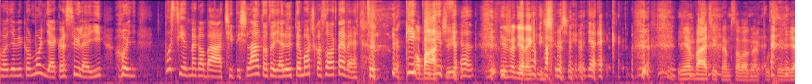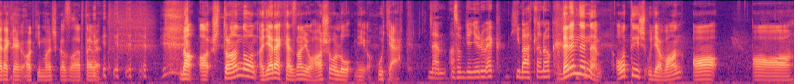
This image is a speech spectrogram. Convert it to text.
vagy amikor mondják a szülei, hogy puszítsd meg a bácsit, és látod, hogy előtte macska szart evett. Két A bácsi. kézzel. És a gyerek A is. bácsi, a gyerek. Ilyen bácsit nem szabad megpusztítani gyerekek, aki macska szart evett. Na, a strandon a gyerekhez nagyon hasonló még a kutyák. Nem, azok gyönyörűek, hibátlanok. De nem, nem, nem. Ott is ugye van a, a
